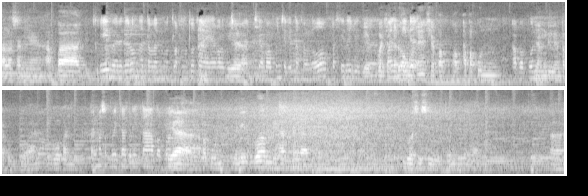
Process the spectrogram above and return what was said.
alasannya apa gitu Eh, ibaratnya lo nggak telan mutlak-mutlak lah ya kalau Iya. misalkan siapa pun cerita ke lo, pasti lo juga ya bukan cerita paling doang tidak siapa apa pun apa pun yang dilempar ke gua gua kan termasuk berita-berita apa pun. ya apa pun jadi gua melihat kayak dua sisi gitu kayak eh,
